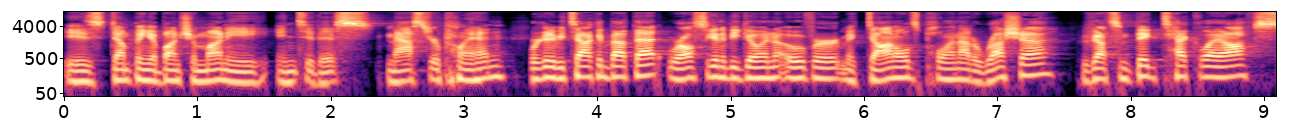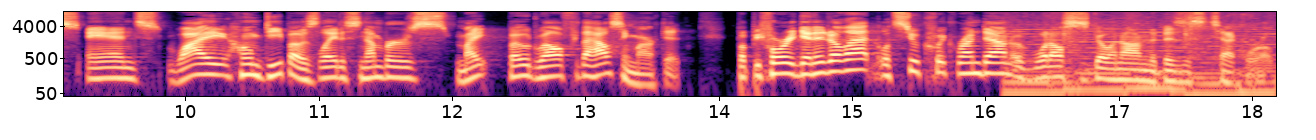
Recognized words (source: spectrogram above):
is dumping a bunch of money into this master plan. We're going to be talking about that. We're also going to be going over McDonald's pulling out of Russia. We've got some big tech layoffs and why Home Depot's latest numbers might bode well for the housing market. But before we get into all that, let's do a quick rundown of what else is going on in the business tech world.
